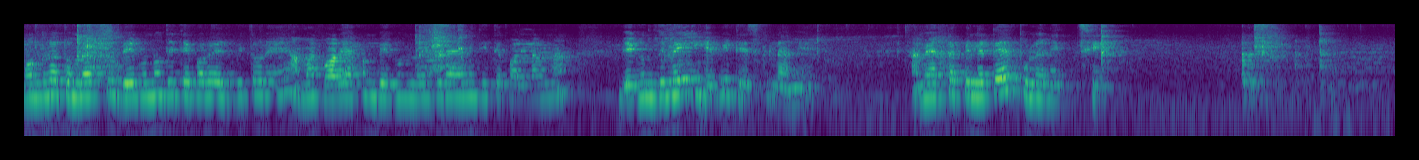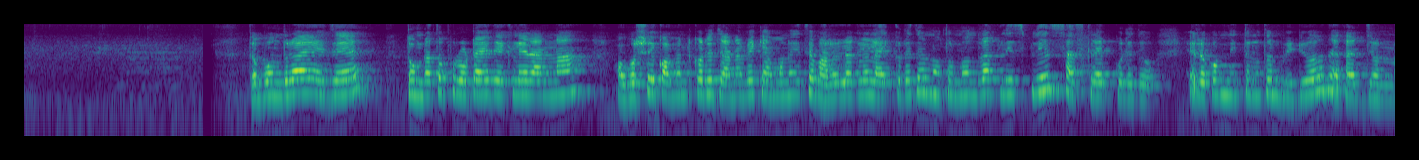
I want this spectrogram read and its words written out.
বন্ধুরা, তোমরা একটু বেগুনও দিতে পারো এর ভিতরে। আমার ঘরে এখন বেগুন নেই বলে আমি দিতে পারলাম না। বেগুন দিলেই হেভি টেস্ট লাগে। আমি একটা প্লেটে তুলে নিচ্ছি। তো বন্ধুরা, এই যে তোমরা তো পুরোটাই দেখলে রান্না, অবশ্যই কমেন্ট করে জানাবে কেমন হয়েছে। ভালো লাগলে লাইক করে দাও। নতুন বন্ধুরা প্লিজ প্লিজ সাবস্ক্রাইব করে দাও। এরকম নিত্য নতুন ভিডিও দেখার জন্য।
